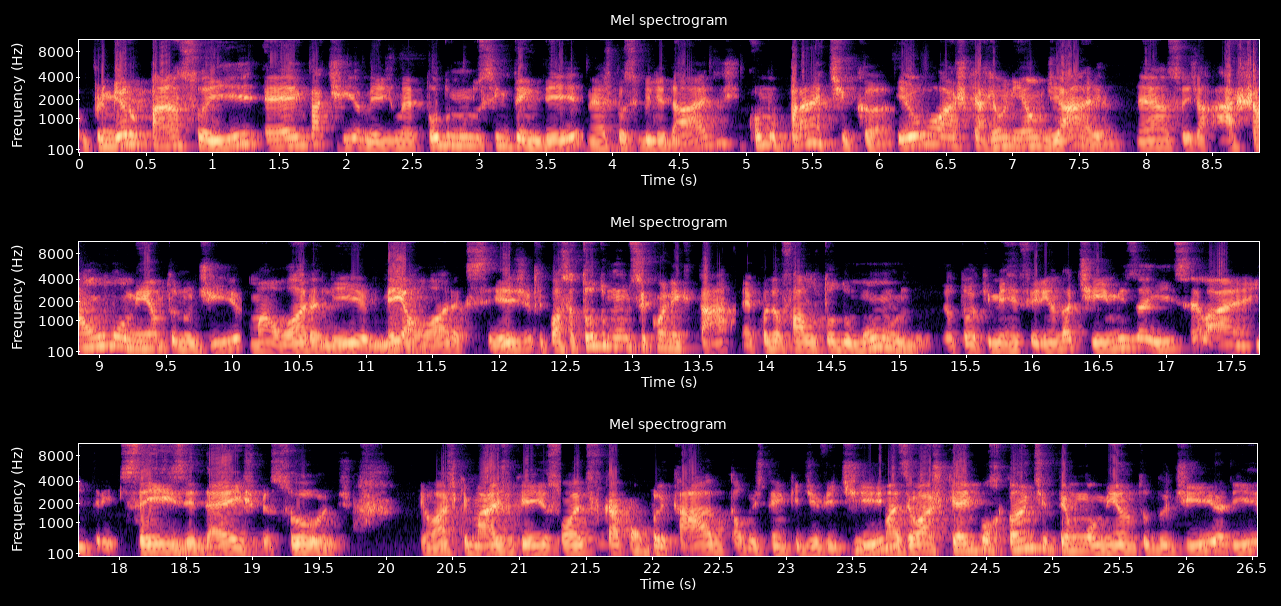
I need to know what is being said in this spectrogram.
o primeiro passo aí é empatia mesmo, é todo mundo se entender né, as possibilidades. Como prática, eu acho que a reunião diária, né, ou seja, achar um momento no dia, uma hora ali, meia hora que seja, que possa todo mundo se conectar. É, quando eu falo todo mundo, eu estou aqui me referindo a times aí, sei lá, entre seis e dez pessoas eu acho que mais do que isso pode ficar complicado, talvez tenha que dividir, mas eu acho que é importante ter um momento do dia ali,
